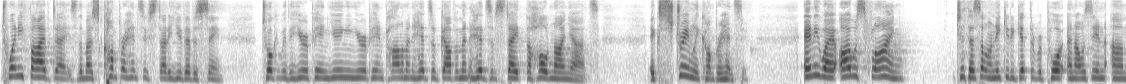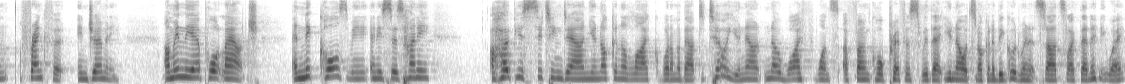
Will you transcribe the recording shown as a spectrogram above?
25 days, the most comprehensive study you've ever seen. Talking with the European Union, European Parliament, heads of government, heads of state, the whole nine yards. Extremely comprehensive. Anyway, I was flying to Thessaloniki to get the report, and I was in um, Frankfurt in Germany. I'm in the airport lounge, and Nick calls me and he says, Honey, I hope you're sitting down. You're not going to like what I'm about to tell you. Now, no wife wants a phone call preface with that. You know it's not going to be good when it starts like that anyway.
